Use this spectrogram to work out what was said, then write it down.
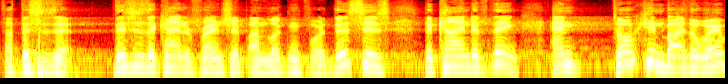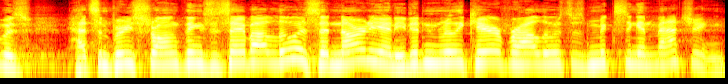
Thought, this is it. This is the kind of friendship I'm looking for. This is the kind of thing. And Tolkien, by the way, was had some pretty strong things to say about Lewis and Narnia, and he didn't really care for how Lewis was mixing and matching.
